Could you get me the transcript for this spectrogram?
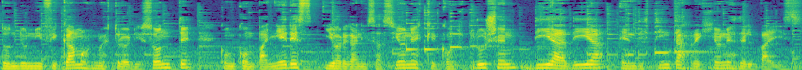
donde unificamos nuestro horizonte con compañeros y organizaciones que construyen día a día en distintas regiones del país.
